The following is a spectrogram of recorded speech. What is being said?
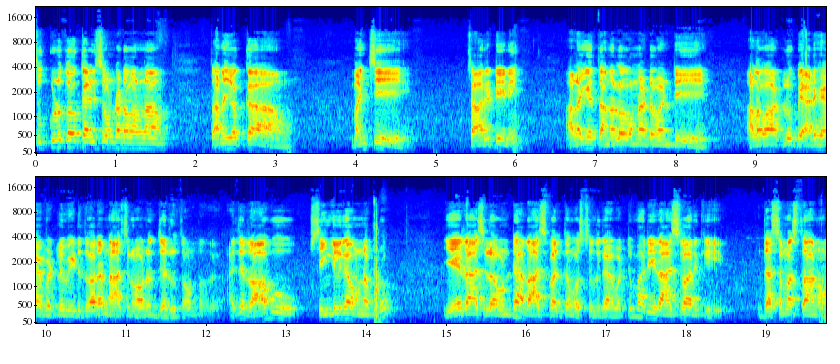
శుక్రుడితో కలిసి ఉండడం వలన తన యొక్క మంచి చారిటీని అలాగే తనలో ఉన్నటువంటి అలవాట్లు బ్యాడ్ హ్యాబిట్లు వీటి ద్వారా నాశనం అవడం జరుగుతూ ఉంటుంది. అయితే రాహు సింగిల్గా ఉన్నప్పుడు ఏ రాశిలో ఉంటే ఆ రాశి ఫలితం వస్తుంది కాబట్టి మరి ఈ రాశి వారికి దశమ స్థానం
